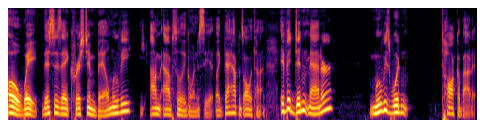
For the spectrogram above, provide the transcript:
Oh wait, this is a Christian Bale movie. I'm absolutely going to see it. Like that happens all the time. If it didn't matter, movies wouldn't talk about it.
